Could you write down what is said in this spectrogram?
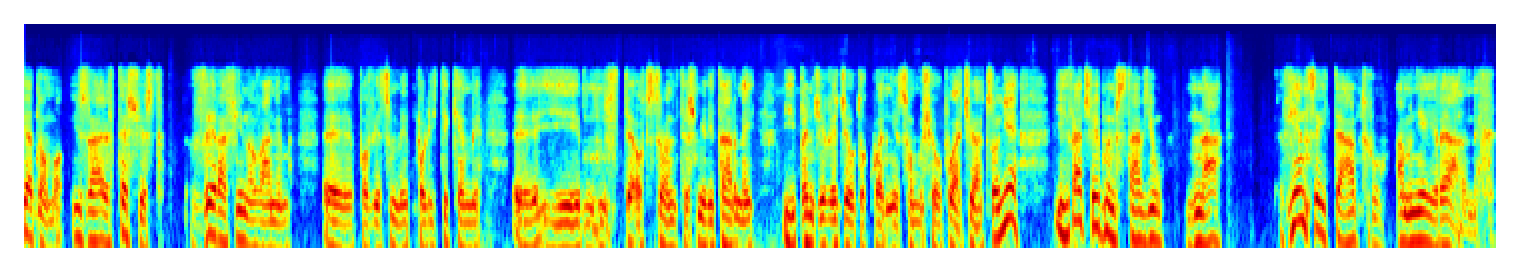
wiadomo, Izrael też jest wyrafinowanym, e, powiedzmy, politykiem e, i te, od strony też militarnej i będzie wiedział dokładnie, co mu się opłaci, a co nie. I raczej bym stawił na więcej teatru, a mniej realnych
